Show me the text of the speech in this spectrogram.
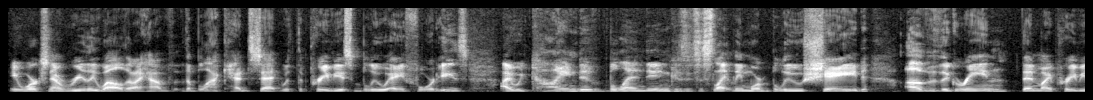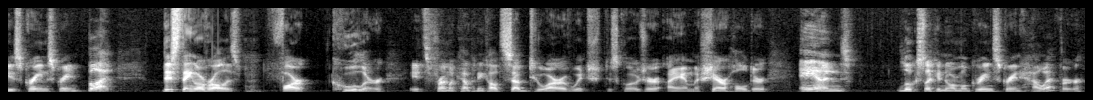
It works now really well that I have the black headset with the previous blue A40s. I would kind of blend in because it's a slightly more blue shade of the green than my previous green screen, but this thing overall is far cooler. It's from a company called Sub2R, of which, disclosure, I am a shareholder, and looks like a normal green screen. However,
